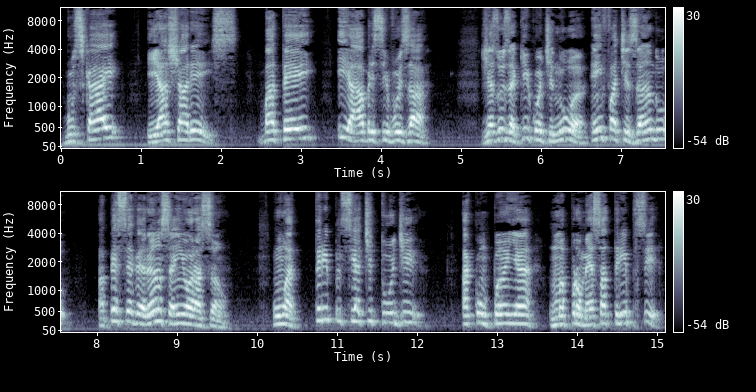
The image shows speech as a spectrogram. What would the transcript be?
Buscai e achareis. Batei e abre-se-vos-á. Jesus aqui continua enfatizando a perseverança em oração. Uma tríplice atitude acompanha uma promessa tríplice.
